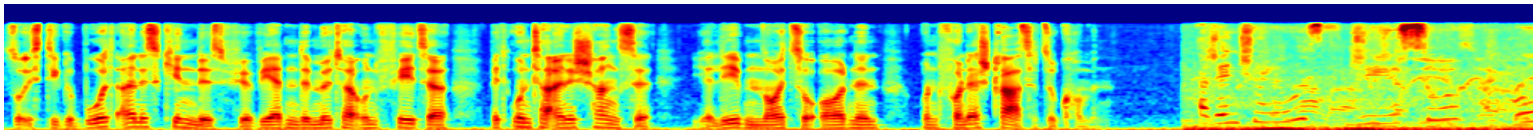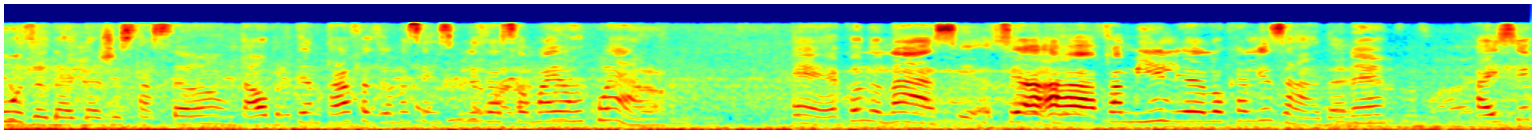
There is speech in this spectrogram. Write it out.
So ist die Geburt eines Kindes für werdende Mütter und Väter mitunter eine Chance, ihr Leben neu zu ordnen und von der Straße zu kommen. A gente usa disso, usa da, da tal, para tentar fazer uma sensibilização maior com ela. É, quando nasce, a, a é localizada, né? Aí se,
